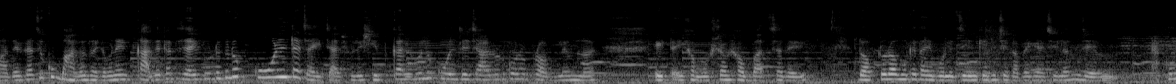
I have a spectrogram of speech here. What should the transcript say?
মাদের কাছে খুব ভালো থাকে। মানে কাঁধে কাঁধে যাই কোনো কেন, কোলটা চাইছে আসলে। শীতকাল বলে কোল চাইছে আর ওর কোনো প্রবলেম নয়। এটাই সমস্যা সব বাচ্চাদেরই। ডক্টর আমাকে তাই বলেছে এনকে আমি চেক আপে গেছিলাম যে, এখন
